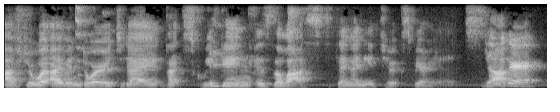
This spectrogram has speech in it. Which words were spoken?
After what I've endured today, that squeaking is the last thing I need to experience. Yager.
